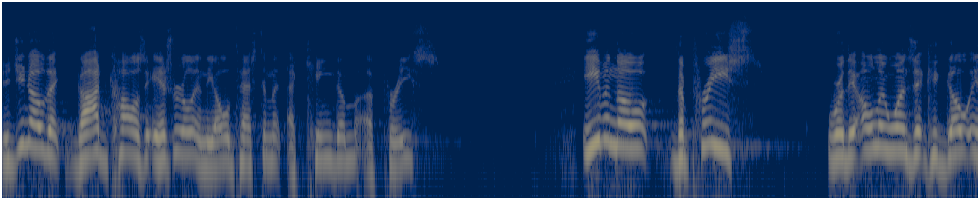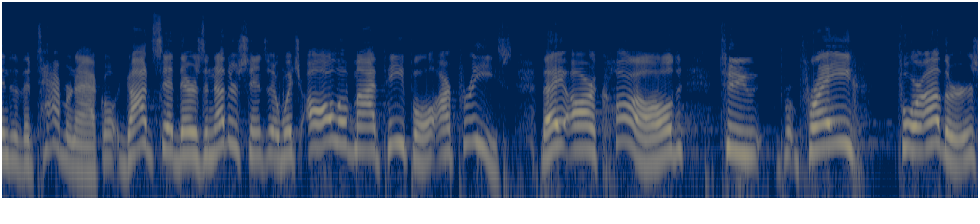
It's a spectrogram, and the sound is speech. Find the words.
Did you know that God calls Israel in the Old Testament a kingdom of priests? Even though the priests were the only ones that could go into the tabernacle, God said there's another sense in which all of my people are priests. They are called to pray for others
